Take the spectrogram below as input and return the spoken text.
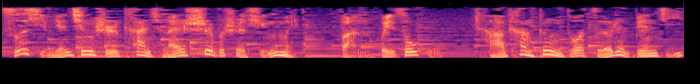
慈禧年轻时看起来是不是挺美？返回搜狐查看更多责任编辑。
